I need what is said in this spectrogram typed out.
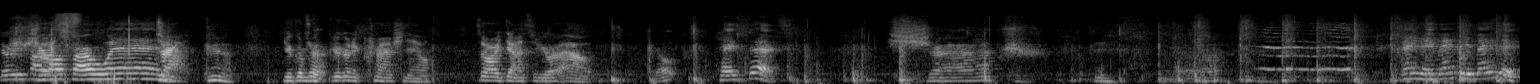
35 Shut miles hour wind. You're gonna Sure. you're gonna crash now. Sorry, dancer, you're out. Nope. Take this. Shock. Mayday, mayday, mayday.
